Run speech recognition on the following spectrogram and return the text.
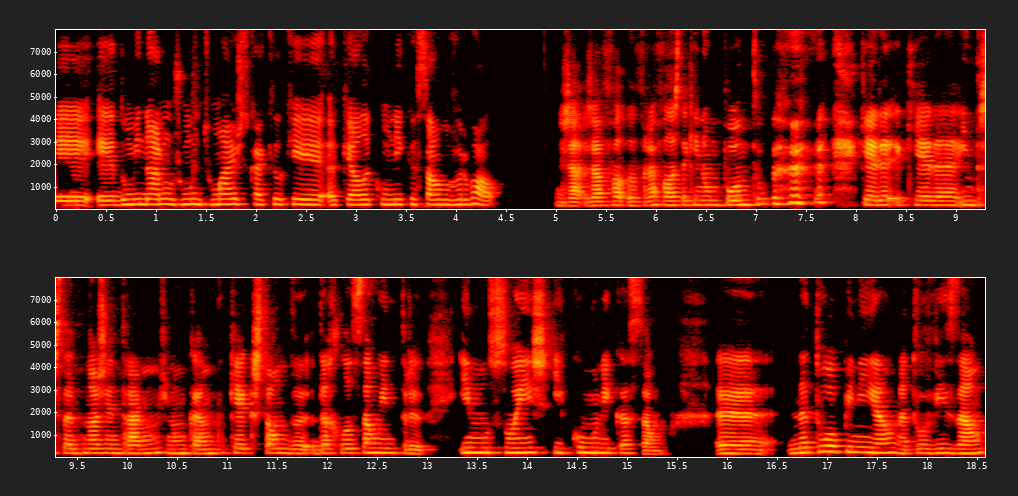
é, é dominarmos muito mais do que aquilo que é aquela comunicação verbal já, já, já falaste aqui num ponto que, era, que era interessante nós entrarmos num campo que é a questão de, da relação entre emoções e comunicação. Uh, na tua opinião, na tua visão,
